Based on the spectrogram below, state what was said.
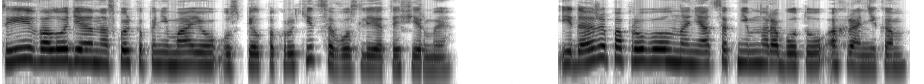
«Ты, Володя, насколько понимаю, успел покрутиться возле этой фирмы, и даже попробовал наняться к ним на работу охранником»,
